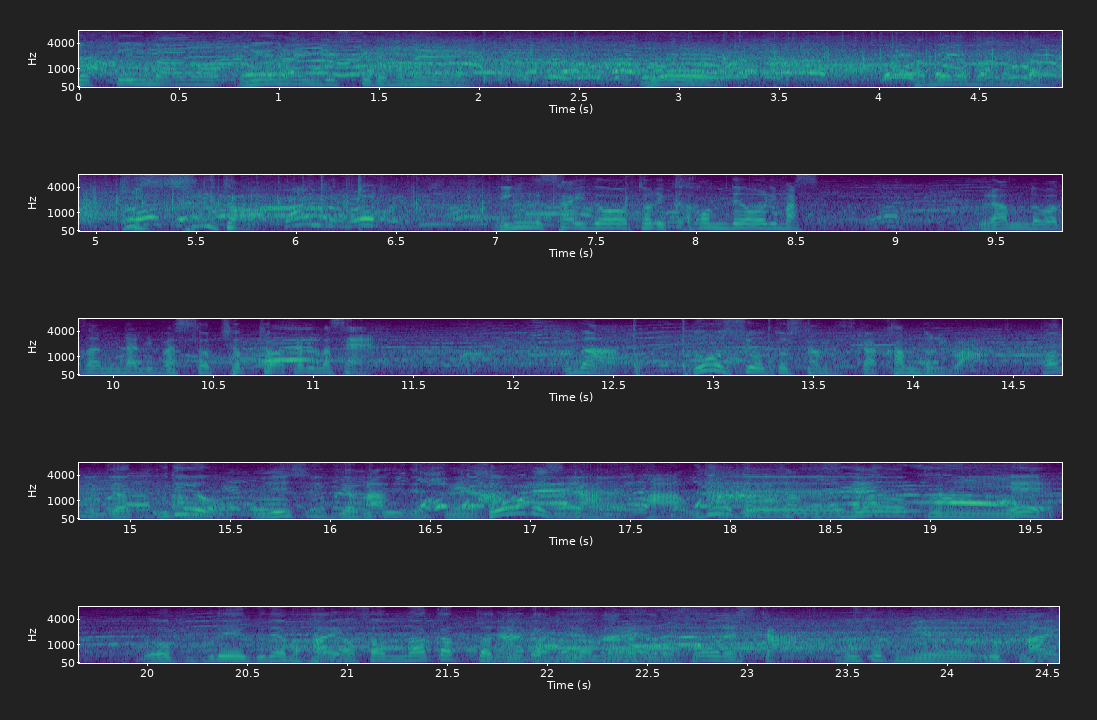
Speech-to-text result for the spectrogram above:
ちょっと今あの見えないんですけどもね。もうカメラマンがぎっしりとリングサイドを取り囲んでおります。グランド技になりますとちょっと分かりません。今どうしようとしたんですかカンドリは。かなり逆腕をしい逆手ですね。あそうですか。はいはい。あ腕を取ったんですね。でロープに、ええ。ロープブレイクでも離さなかったという感じですね、なるほどなるほど。そうですか。もう一つ見えよく、はい。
